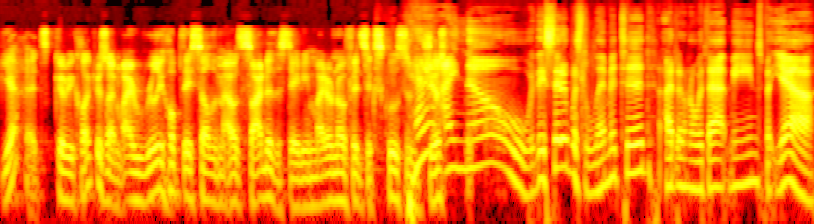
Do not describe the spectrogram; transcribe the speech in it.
Yeah, it's gonna be collector's item. I really hope they sell them outside of the stadium. I don't know if it's exclusive. Yeah, just I know. They said it was limited. I don't know what that means, but yeah,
